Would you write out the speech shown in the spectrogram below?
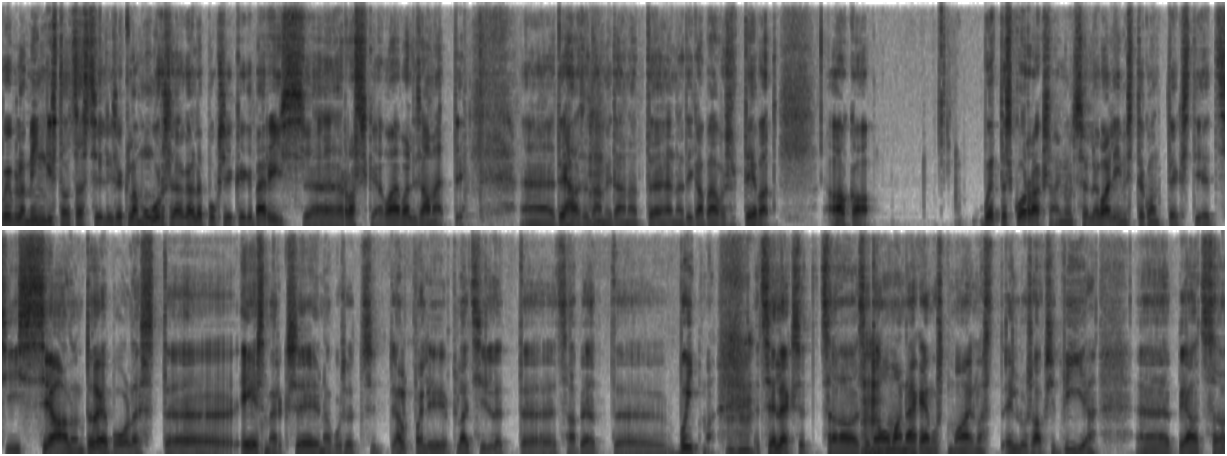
võib-olla mingist otsast sellise glamuurse, aga lõpuks ikkagi päris raske ja vaevalise ameti. teha seda, mhm. mida nad, nad igapäevaselt teevad, aga võttes korraks ainult selle valimiste konteksti, et siis seal on tõepoolest eesmärk see, nagu sa ütlesid jalgpalliplatsil, et, et sa pead võitma mm. -hmm. et selleks, et sa seda mm -hmm. oma nägemust maailmast ellu saaksid viia, pead sa,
